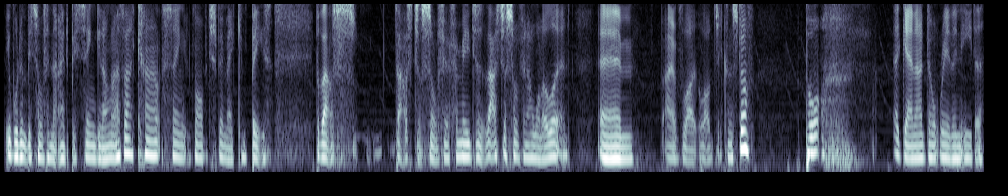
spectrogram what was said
it wouldn't be something that I'd be singing on, as I can't sing. It'd more just be making beats. But that's that's just something for me. Just, that's just something I want to learn. Um, I have like Logic and stuff, but again, I don't really need a,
